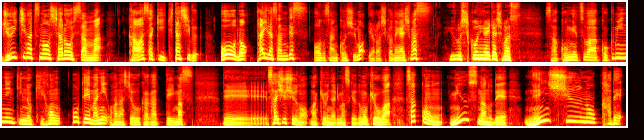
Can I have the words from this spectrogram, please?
11月の社労士さんは川崎北支部大野平さんです。大野さん今週もよろしくお願いします。よろしくお願いいたします。さあ今月は国民年金の基本をテーマにお話を伺っています。で最終週の、まあ、今日になりますけれども今日は昨今ニュースなので年収の壁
